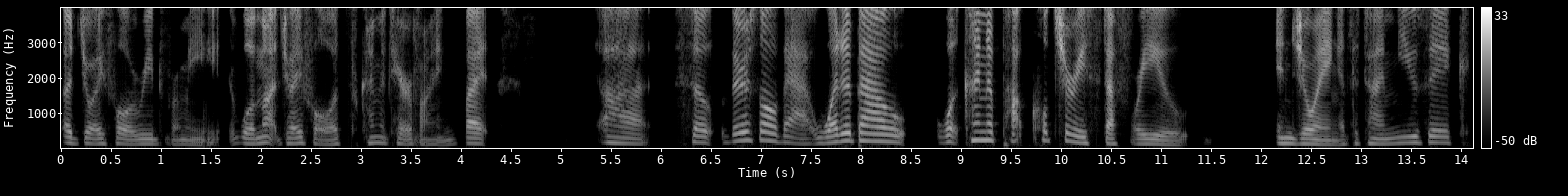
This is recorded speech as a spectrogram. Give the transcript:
a joyful read for me. Well, not joyful, it's kind of terrifying. But uh so there's all that. What about what kind of pop culture stuff were you enjoying at the time? Music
